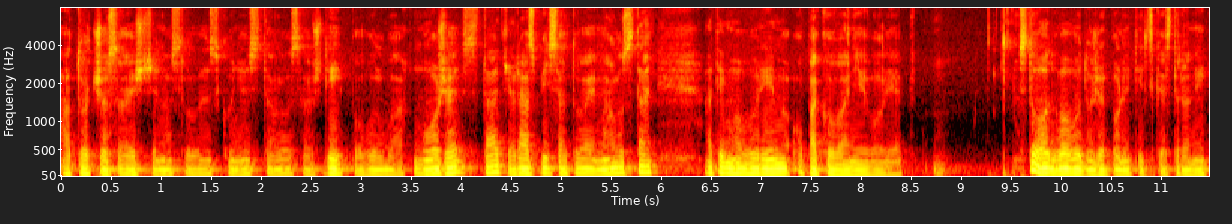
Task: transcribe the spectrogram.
a to, čo sa ešte na Slovensku nestalo, sa vždy po voľbách môže stať. Raz by sa to aj malo stať a tým hovorím opakovanie volieb. Z toho dôvodu, že politické strany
